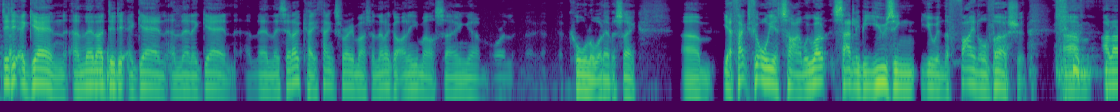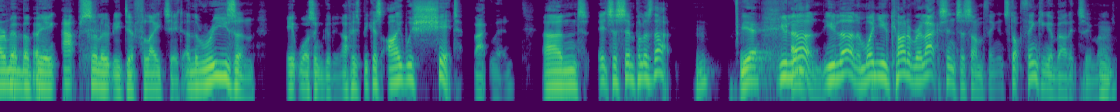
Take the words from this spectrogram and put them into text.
did it again. And then I did it again and then again. And then they said, okay, thanks very much. And then I got an email saying, um, or a, a, call or whatever saying, um, yeah, thanks for all your time. We won't sadly be using you in the final version. Um, and I remember being absolutely deflated. And the reason it wasn't good enough is because I was shit back then. And it's as simple as that. Yeah. You learn, um, you learn. And when you kind of relax into something and stop thinking about it too much, mm.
